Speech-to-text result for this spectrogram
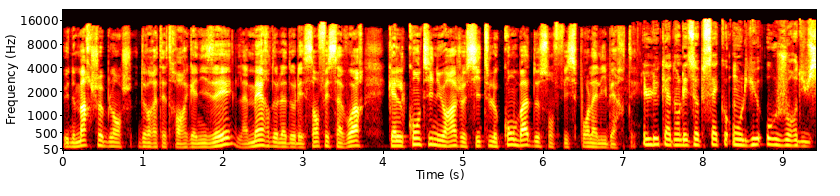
Une marche blanche devrait être organisée. La mère de l'adolescent fait savoir qu'elle continuera, je cite, le combat de son fils pour la liberté. Lucas, dont les obsèques ont lieu aujourd'hui.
